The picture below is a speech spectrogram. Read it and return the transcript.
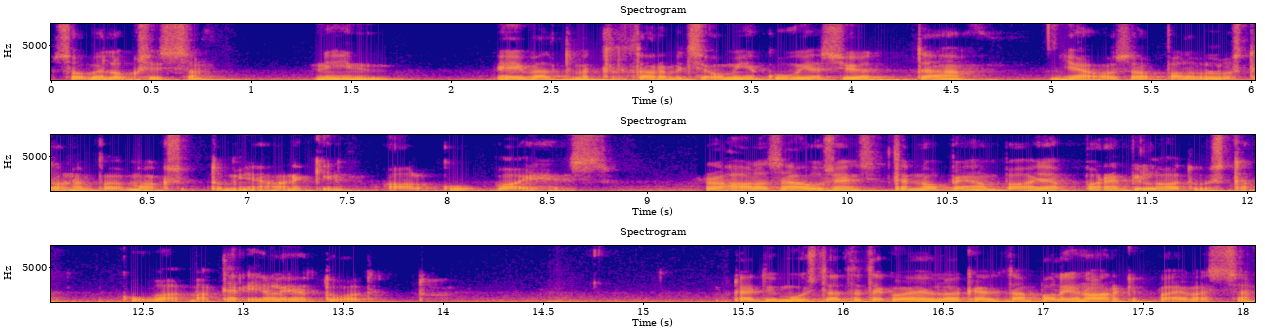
sovelluksissa, niin ei välttämättä tarvitse omia kuvia syöttää. ja osa palveluista on maksuttomia ainakin alkuvaiheessa. Rahalla saa usein sitten nopeampaa ja parempilaatuista kuvamateriaalia tuotettua. Täytyy muistaa, että tekoälyä käytetään paljon arkipäivässä.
